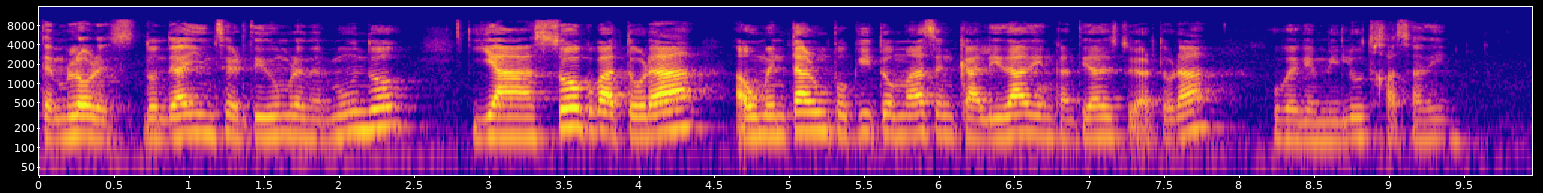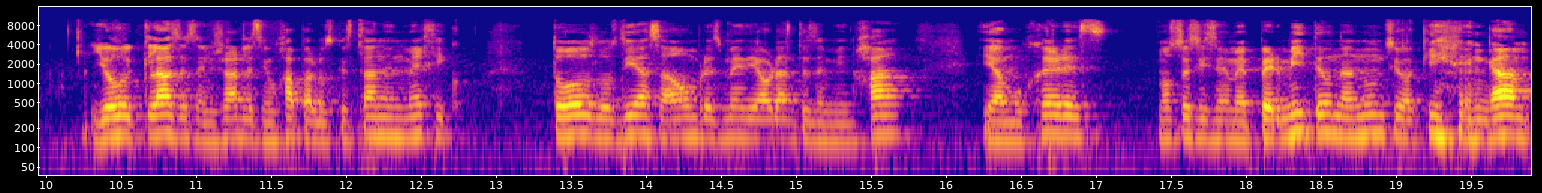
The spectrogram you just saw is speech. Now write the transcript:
temblores, donde hay incertidumbre en el mundo, y a Sokba Torah aumentar un poquito más en calidad y en cantidad de estudiar Torah, Ubegemilut Hasadim. Yo doy clases en Charles y para los que están en México, todos los días a hombres media hora antes de Minha y a mujeres, no sé si se me permite un anuncio aquí en GAM,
